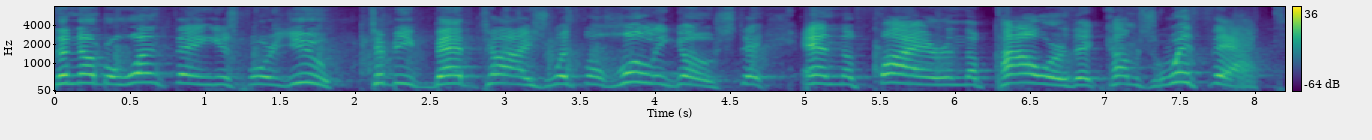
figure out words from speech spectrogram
The number one thing is for you to be baptized with the Holy Ghost and the fire and the power that comes with that.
